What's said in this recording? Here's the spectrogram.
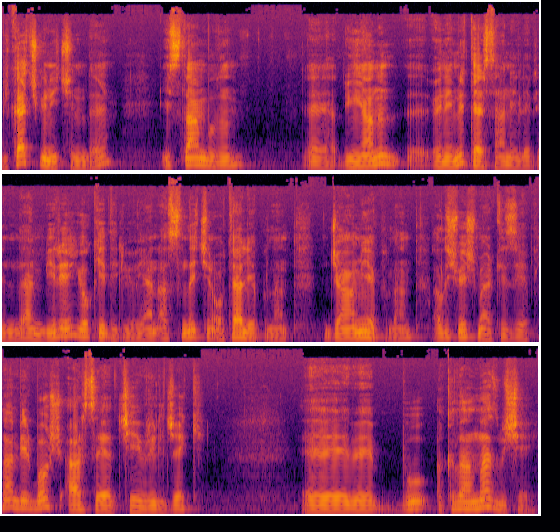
birkaç gün içinde İstanbul'un e, dünyanın e, önemli tersanelerinden biri yok ediliyor. Yani aslında için otel yapılan, cami yapılan, alışveriş merkezi yapılan bir boş arsaya çevrilecek. Ve bu akıl almaz bir şey.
